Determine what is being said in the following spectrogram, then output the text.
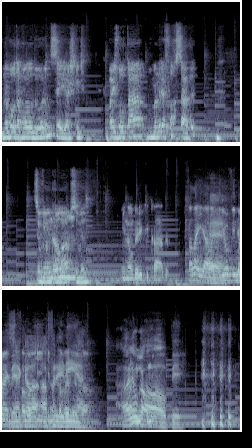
não voltar ao valor do ouro, não sei. Eu acho que a gente é capaz de voltar de maneira forçada. Se houver um não, colapso mesmo. E não verificado. Fala aí, Alan, é, queria ouvir mais. Você falou que, que nunca vai voltar. Olha a o minha, golpe.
